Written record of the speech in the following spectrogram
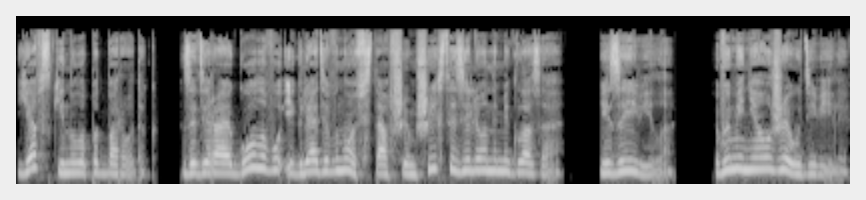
Я вскинула подбородок задирая голову и глядя вновь ставшие мшисто-зелеными глаза, и заявила, «Вы меня уже удивили,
